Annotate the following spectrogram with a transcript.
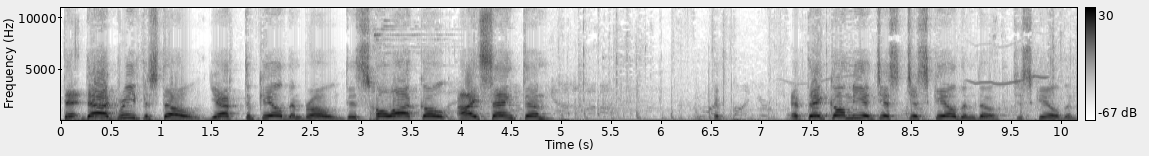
there, there are griefs though. You have to kill them, bro. This Hoako, I sank them. If, if they come here, just just kill them though. Just kill them.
